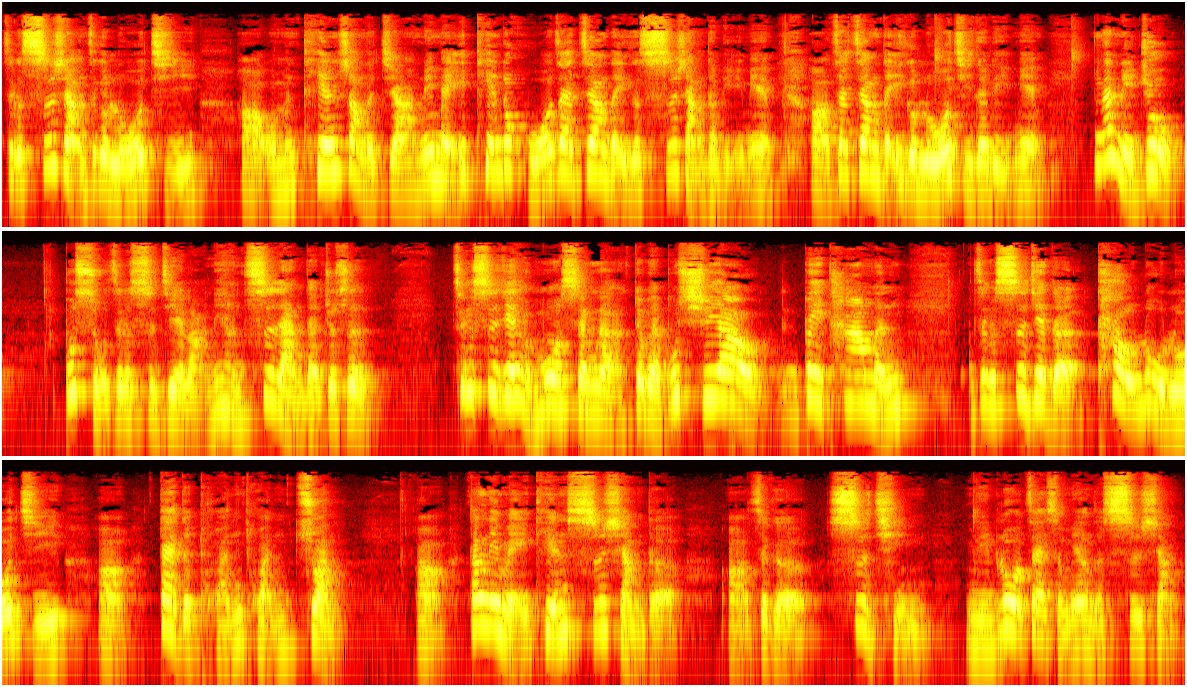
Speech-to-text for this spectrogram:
这个思想、这个逻辑啊，我们天上的家，你每一天都活在这样的一个思想的里面啊，在这样的一个逻辑的里面，那你就不属这个世界了。你很自然的就是这个世界很陌生了，对不对？不需要被他们这个世界的套路逻辑啊带得团团转啊。当你每一天思想的。啊，这个事情你落在什么样的思想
